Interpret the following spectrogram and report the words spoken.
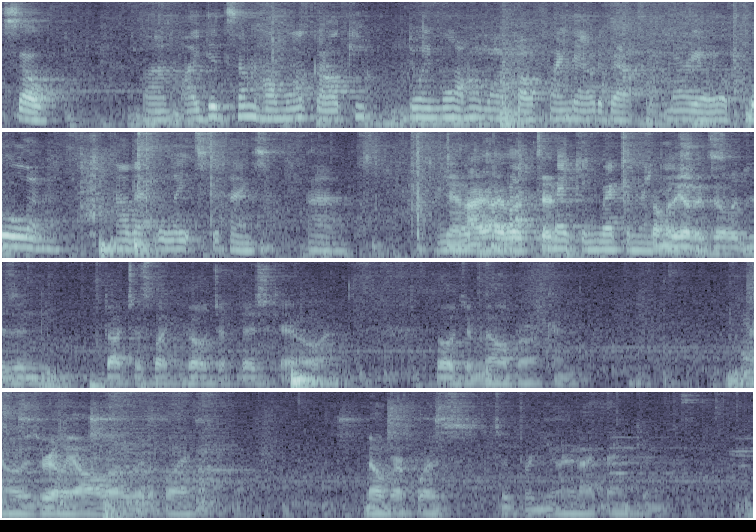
So, um, I did some homework. I'll keep doing more homework. I'll find out about Moriello Pool and how that relates to things. Um, And Yeah, and we'll I- I come back looked to at making recommendations. Some of the other villages in Dutchess, like the Village of Fishkill and Village of Millbrook, and, you know, it was really all over the place. Millbrook was two per unit, I think, and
